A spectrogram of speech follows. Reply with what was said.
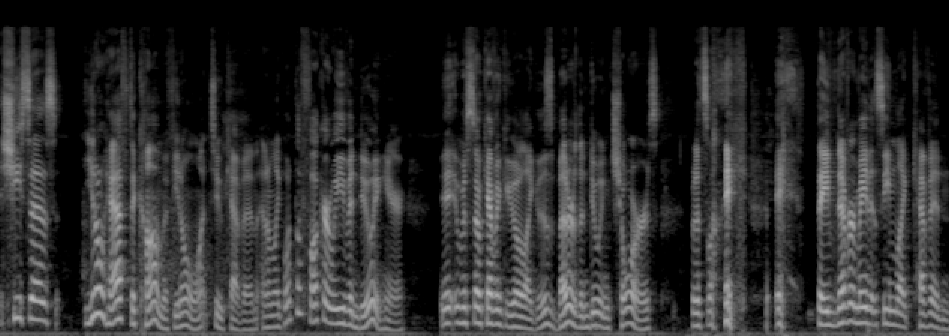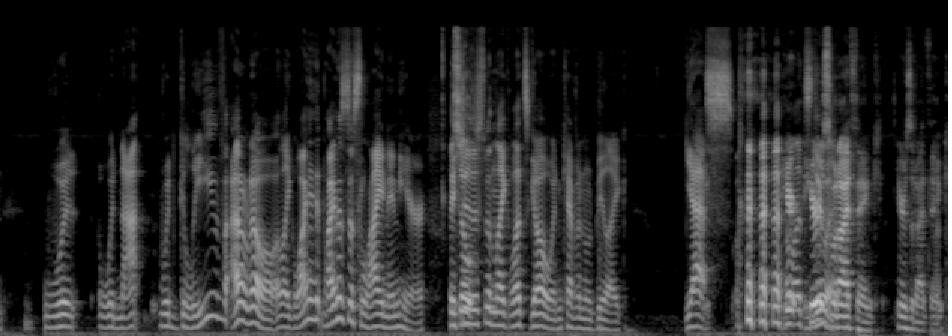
she says you don't have to come if you don't want to kevin and i'm like what the fuck are we even doing here it, it was so kevin could go like this is better than doing chores but it's like they've never made it seem like kevin would would not would leave. I don't know. Like why why was this line in here? They should have just been like, "Let's go," and Kevin would be like, "Yes." Here- here's what I think. Here's what I think.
